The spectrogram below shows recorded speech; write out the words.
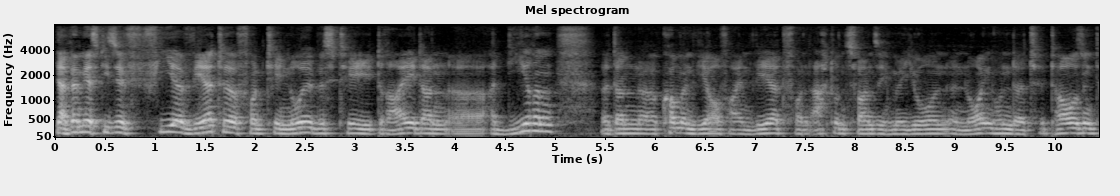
Ja, wenn wir jetzt diese vier Werte von T0 bis T3 dann äh, addieren, äh, dann äh, kommen wir auf einen Wert von 28.900.000.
